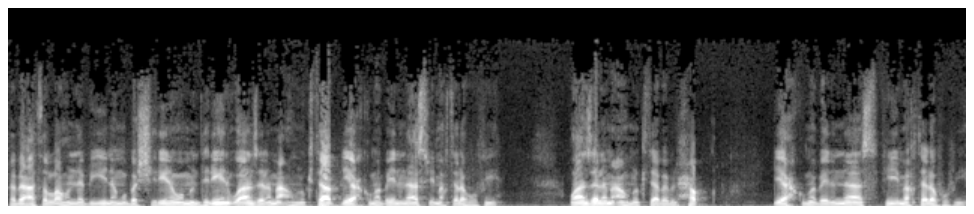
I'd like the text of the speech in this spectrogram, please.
فبعث الله النبيين مبشرين ومنذرين وأنزل معهم الكتاب ليحكم بين الناس فيما اختلفوا فيه. وأنزل معهم الكتاب بالحق ليحكم بين الناس فيما اختلفوا فيه.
